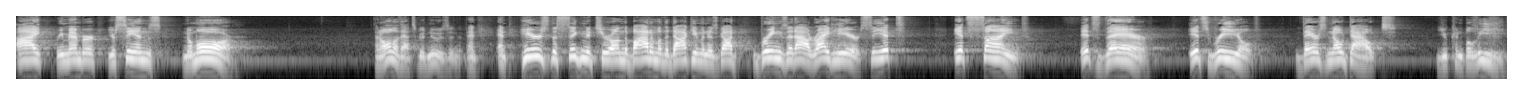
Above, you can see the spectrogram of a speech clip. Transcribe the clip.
I remember your sins no more. And all of that's good news, isn't it? And, and here's the signature on the bottom of the document as God brings it out right here. See it? It's signed. It's there, it's real. There's no doubt. You can believe.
